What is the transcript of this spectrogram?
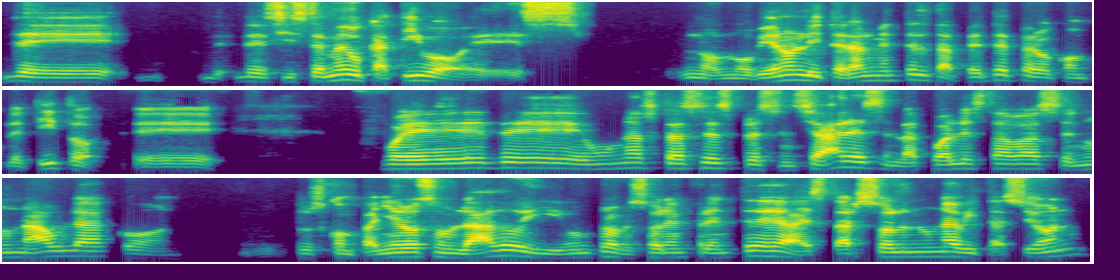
de, sistema educativo. Es, nos movieron literalmente el tapete, pero completito. Fue de unas clases presenciales en la cual estabas en un aula con tus compañeros a un lado y un profesor enfrente a estar solo en una habitación,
